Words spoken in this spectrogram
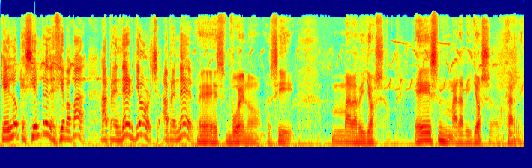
que es lo que siempre decía papá. Aprender, George, aprender. Es bueno, sí, maravilloso. Es maravilloso, Harry.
